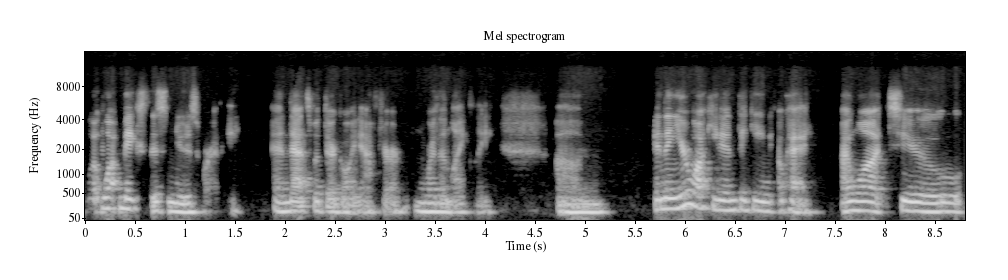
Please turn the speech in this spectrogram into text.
what, what makes this newsworthy? And that's what they're going after, more than likely. Um, and then you're walking in thinking, okay, I want to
